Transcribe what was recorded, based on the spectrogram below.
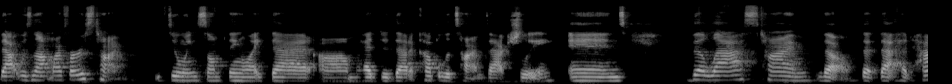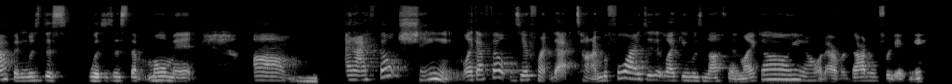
That was not my first time doing something like that. Um, I did that a couple of times actually, and the last time though that that had happened was this was this that moment. Um, mm and I felt shame. Like I felt different that time. Before I did it like it was nothing. Like, oh, you know, whatever. God will forgive me.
